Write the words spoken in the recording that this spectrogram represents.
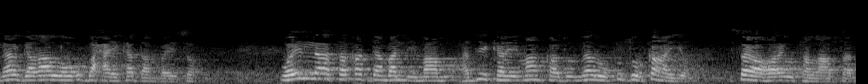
meel gadaal loogu baxay ka dambayso wailaa taqadama alimaamu haddii kale imaamka hadduu meeluu ku durkahayo isagaa horay u tallaabsan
